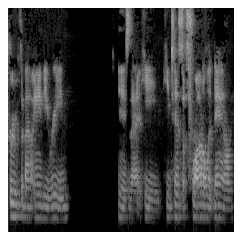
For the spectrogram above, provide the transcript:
truth about Andy Reid is that he he tends to throttle it down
